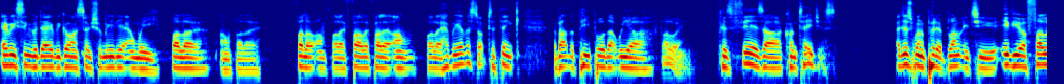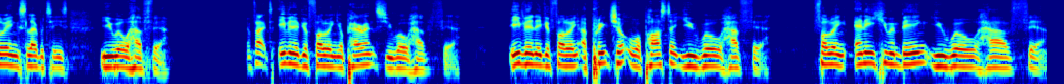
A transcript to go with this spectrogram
Every single day we go on social media and we follow, unfollow, follow, unfollow, follow, follow, unfollow. Have we ever stopped to think about the people that we are following? Because fears are contagious. I just want to put it bluntly to you. If you are following celebrities, you will have fear. In fact, even if you're following your parents, you will have fear. Even if you're following a preacher or a pastor, you will have fear. Following any human being, you will have fear.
